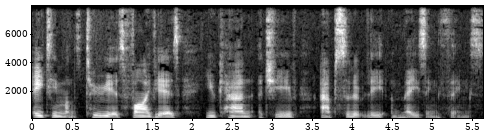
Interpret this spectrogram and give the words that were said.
18 months, two years, five years, you can achieve absolutely amazing things.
